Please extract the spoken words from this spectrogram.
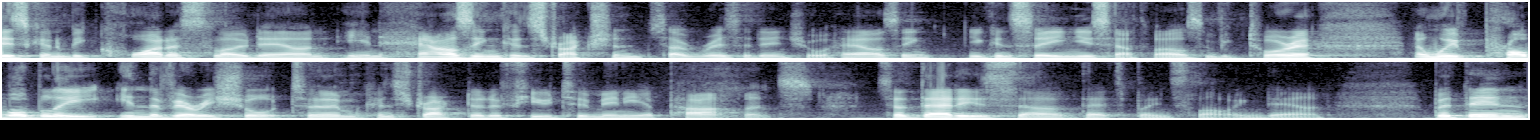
there's going to be quite a slowdown in housing construction, so residential housing. You can see New South Wales and Victoria. And we've probably, in the very short term, constructed a few too many apartments. So that is, uh, that's been slowing down. But then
